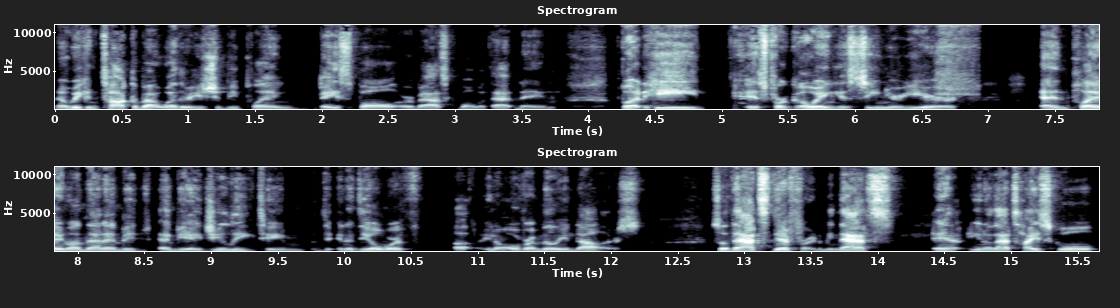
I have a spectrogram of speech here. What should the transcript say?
Now we can talk about whether he should be playing baseball or basketball with that name, but he is foregoing his senior year and playing on that NBA, NBA G League team in a deal worth uh, you know over a million dollars. So that's different. I mean, that's eh, you know that's high school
